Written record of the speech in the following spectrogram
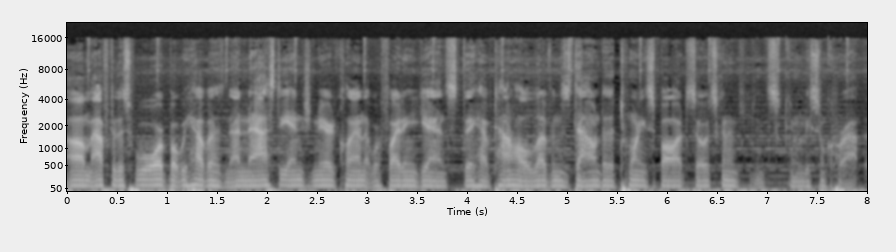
um, after this war but we have a, a, nasty engineered clan that we're fighting against. They have town hall 11s down to the 20 spot so it's gonna it's gonna be some crap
